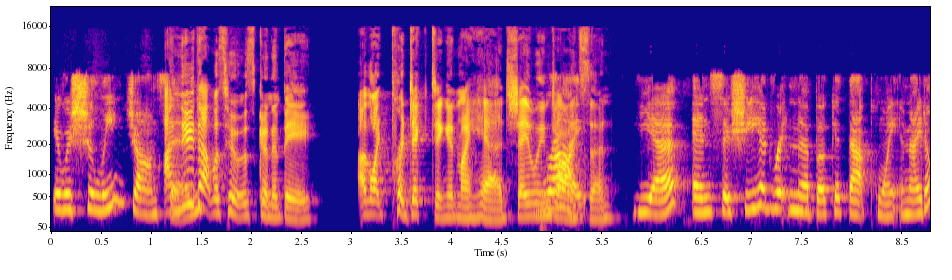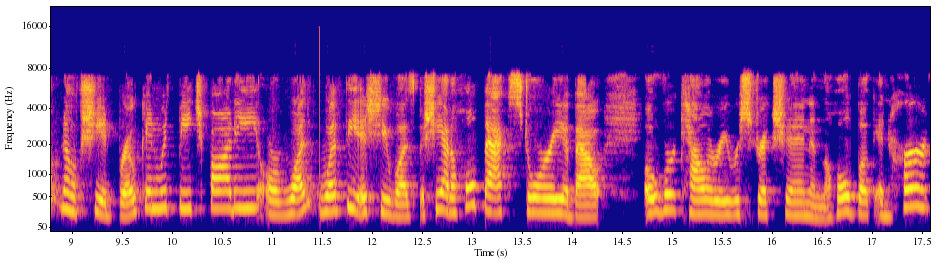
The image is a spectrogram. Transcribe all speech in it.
it was Chalene johnson i knew that was who it was going to be i'm like predicting in my head Chalene right. johnson yeah. And so she had written a book at that point, and I don't know if she had broken with Beachbody or what, what the issue was, but she had a whole backstory about over calorie restriction and the whole book. And her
